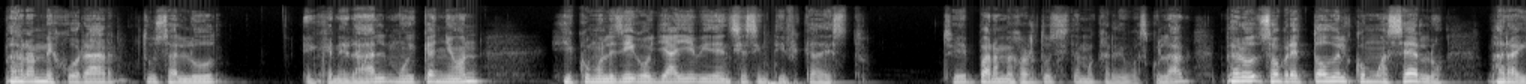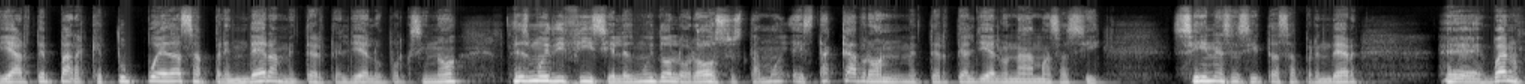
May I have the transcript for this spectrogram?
para mejorar tu salud en general, muy cañón. Y como les digo, ya hay evidencia científica de esto. ¿Sí? Para mejorar tu sistema cardiovascular, pero sobre todo el cómo hacerlo, para guiarte para que tú puedas aprender a meterte al hielo, porque si no, es muy difícil, es muy doloroso, está, muy, está cabrón meterte al hielo nada más así sí necesitas aprender. Eh, bueno,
